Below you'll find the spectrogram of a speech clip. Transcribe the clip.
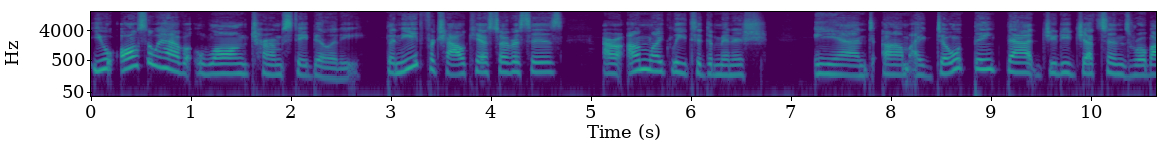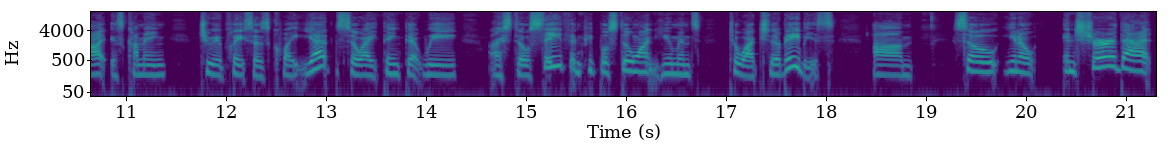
You also have long term stability. The need for childcare services are unlikely to diminish. And um, I don't think that Judy Jetson's robot is coming to replace us quite yet. So I think that we are still safe and people still want humans to watch their babies. Um, so, you know, ensure that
